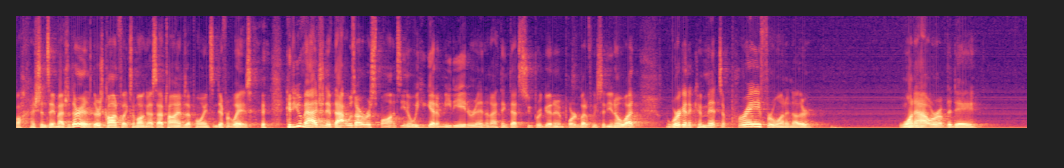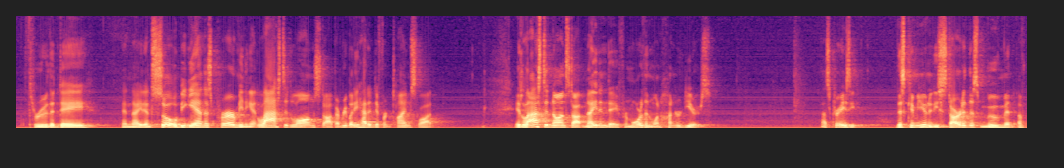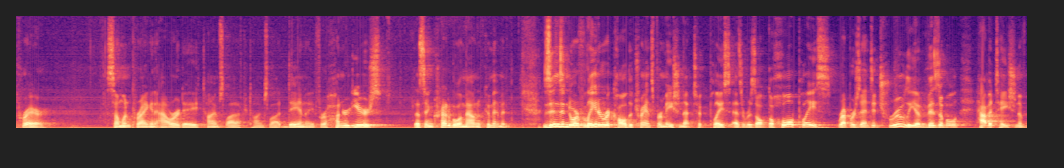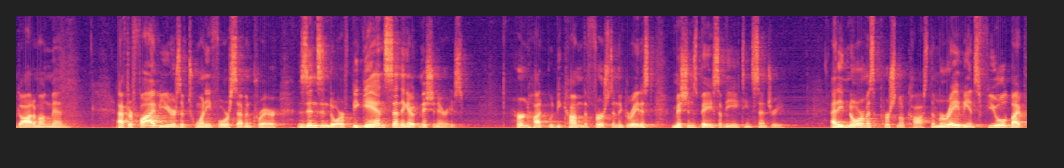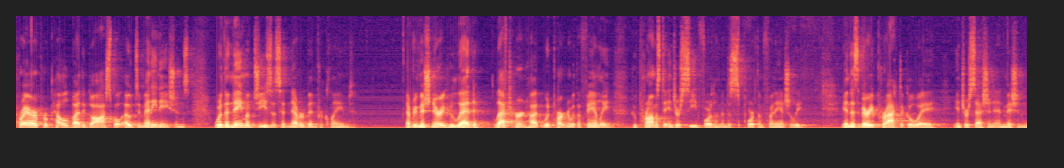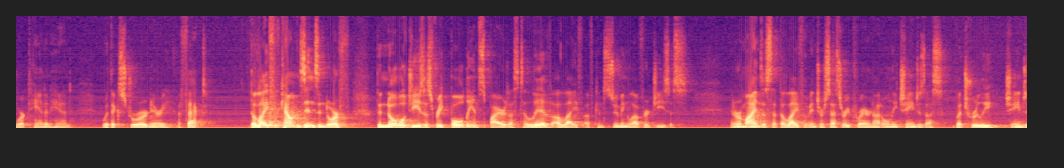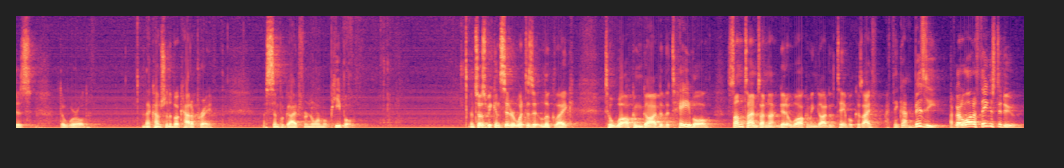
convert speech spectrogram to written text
Well, I shouldn't say imagine. There is. There's conflicts among us at times, at points, in different ways. could you imagine if that was our response? You know, we could get a mediator in, and I think that's super good and important. But if we said, you know what? We're going to commit to pray for one another one hour of the day through the day and night. And so began this prayer meeting. It lasted long stop. Everybody had a different time slot. It lasted nonstop, night and day, for more than 100 years. That's crazy. This community started this movement of prayer. Someone praying an hour a day, time slot after time slot, day and night, for 100 years. That's an incredible amount of commitment. Zinzendorf later recalled the transformation that took place as a result. The whole place represented truly a visible habitation of God among men. After five years of 24 7 prayer, Zinzendorf began sending out missionaries. Herrnhut would become the first and the greatest missions base of the 18th century. At enormous personal cost, the Moravians, fueled by prayer, propelled by the gospel out to many nations where the name of Jesus had never been proclaimed. Every missionary who led, left Herrnhut would partner with a family who promised to intercede for them and to support them financially. In this very practical way, intercession and mission worked hand in hand with extraordinary effect. The life of Count Zinzendorf, the noble Jesus freak, boldly inspires us to live a life of consuming love for Jesus and reminds us that the life of intercessory prayer not only changes us, but truly changes the world. And that comes from the book How to Pray, a simple guide for normal people. And so, as we consider what does it look like to welcome God to the table, sometimes I'm not good at welcoming God to the table because I, I think I'm busy. I've got a lot of things to do.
